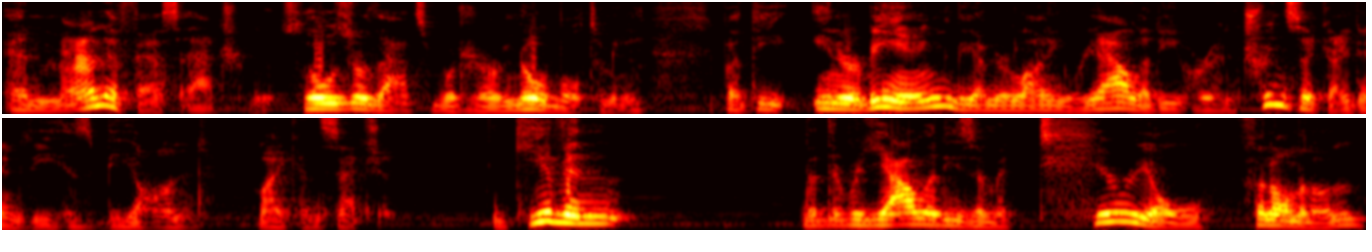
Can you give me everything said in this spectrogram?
and manifest attributes. Those are that's what are knowable to me. But the inner being, the underlying reality or intrinsic identity is beyond my conception. Given that the realities of material phenomenon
